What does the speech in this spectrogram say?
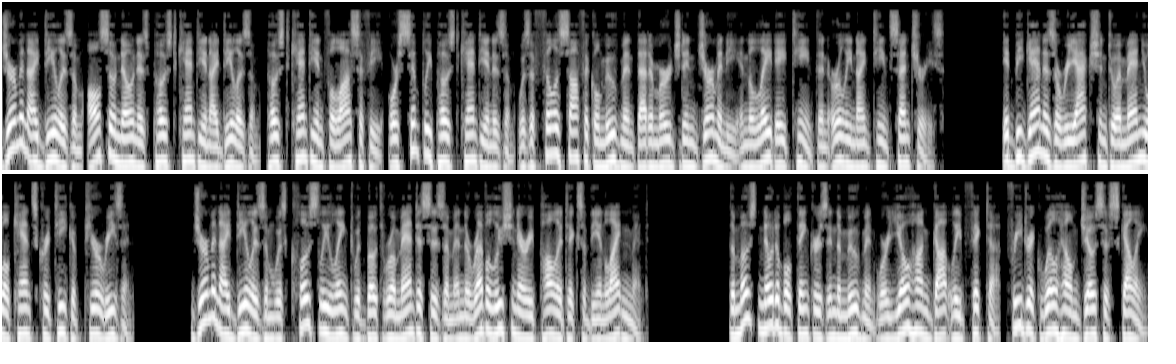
German idealism also known as post-Kantian idealism, post-Kantian philosophy, or simply post-Kantianism was a philosophical movement that emerged in Germany in the late 18th and early 19th centuries. It began as a reaction to Immanuel Kant's critique of pure reason. German idealism was closely linked with both Romanticism and the revolutionary politics of the Enlightenment. The most notable thinkers in the movement were Johann Gottlieb Fichte, Friedrich Wilhelm Joseph Schelling,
